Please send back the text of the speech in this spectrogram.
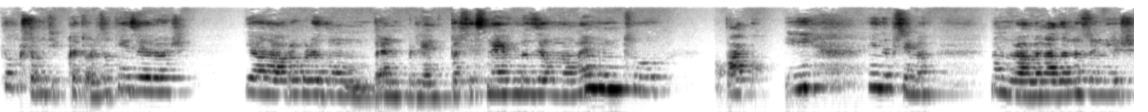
que ele custou-me tipo 14 ou 15 euros. E eu andava à procura de um branco brilhante que parecesse neve, mas ele não é muito opaco e ainda por cima não durava nada nas unhas,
